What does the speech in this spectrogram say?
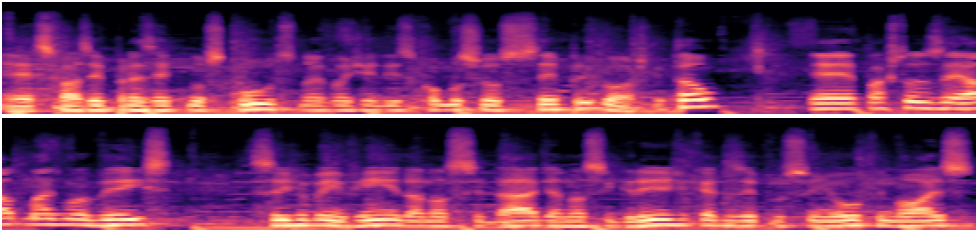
É, se fazer presente nos cultos, no evangelismo, como o senhor sempre gosta. Então, é, Pastor Zé Aldo, mais uma vez, seja bem-vindo à nossa cidade, à nossa igreja. Quero dizer para o senhor que nós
